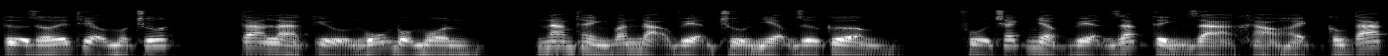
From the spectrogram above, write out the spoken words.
Tự giới thiệu một chút, ta là cửu ngũ bộ môn, Nam Thành Văn Đạo Viện chủ nhiệm Dư Cường, phụ trách nhập viện giác tỉnh giả khảo hạch công tác.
